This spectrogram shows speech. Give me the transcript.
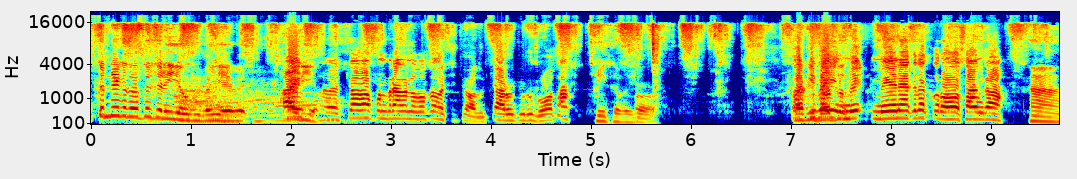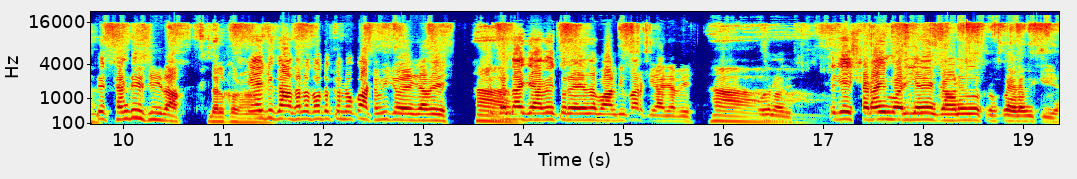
ਕਿੰਨੇ ਕੁ ਦੁੱਧ ਤੋਂ ਚਲੀ ਜਾਊਗੀ ਬਈ ਇਹ ਆਈਡੀਆ 14 15 ਕਿਲੋ ਦੁੱਧ ਵਿੱਚ ਚਵਾ ਦੂ ਚਾਰੂ ਚੂਰੂ ਬਹੁਤ ਆ। ਠੀਕ ਹੈ ਬਈ। ਹਾਂ। ਬਾਕੀ ਭਾਈ ਮੇਨ ਇੱਕ ਤਾਂ ਕ੍ਰੋਸ ਆਂਗਾ ਹਾਂ। ਤੇ ਠੰਡੀ ਸੀਲ ਆ। ਬਿਲਕੁਲ ਹਾਂ। ਇਹ ਜੀ ਗਾਂ ਥੱਲੇ ਦੁੱਧ ਕਿਲੋ ਘੱਟ ਵੀ ਚੋਇਆ ਜਾਵੇ ਤੇ। ਬੰਦਾ ਜਾਵੇ ਤੁਰਿਆ ਜਾਂਦਾ ਬਾਲਟੀ ਭਰ ਕੇ ਆ ਜਾਵੇ। ਹਾਂ। ਉਹਦੇ ਨਾਲ। ਤੇ ਜੇ ਛੜਾਂ ਹੀ ਮਾਰੀ ਜਾਣੇ ਗਾਣੇ ਉਹ ਕਰਾਉਣਾ ਵੀ ਕੀ ਆ?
